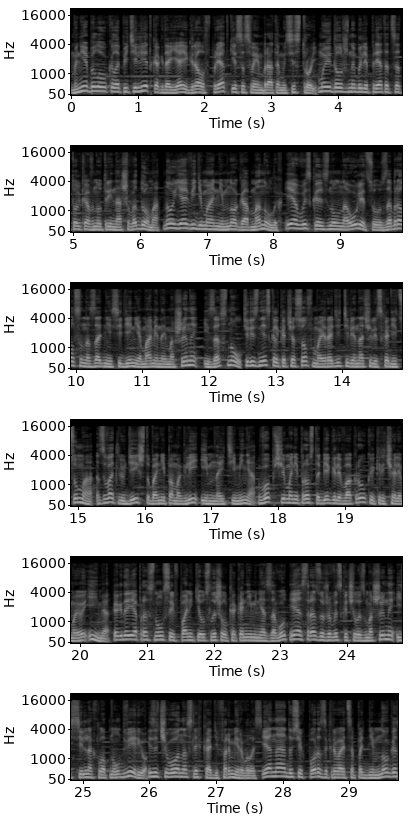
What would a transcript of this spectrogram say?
Мне было около пяти лет, когда я играл в прятки со своим братом и сестрой. Мы должны были прятаться только внутри нашего дома, но я, видимо, немного обманул их. Я выскользнул на улицу, забрался на заднее сиденье маминой машины и заснул. Через несколько часов мои родители начали сходить с ума, звать людей, чтобы они помогли им найти меня. В общем, они просто бегали вокруг и кричали мое имя. Когда я проснулся и в панике услышал, как они меня зовут, я сразу же выскочил из машины и сильно хлопнул дверью, из-за чего она слегка деформировалась. И она до сих пор закрывается под немного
